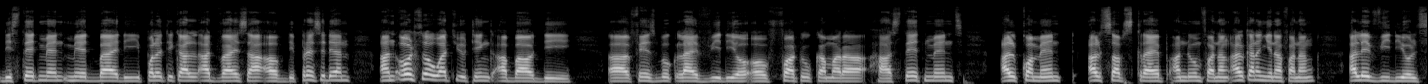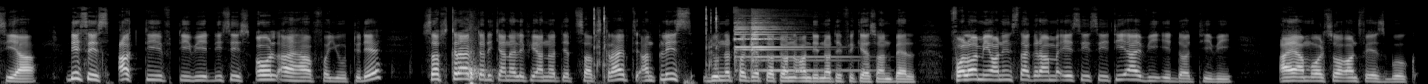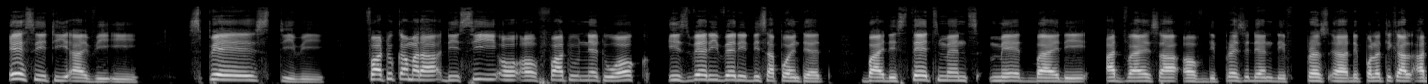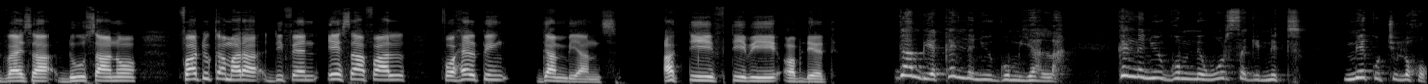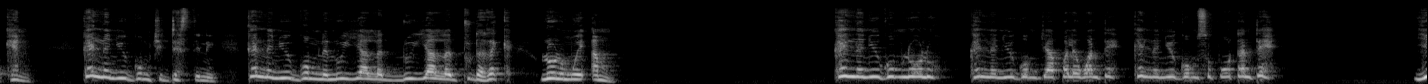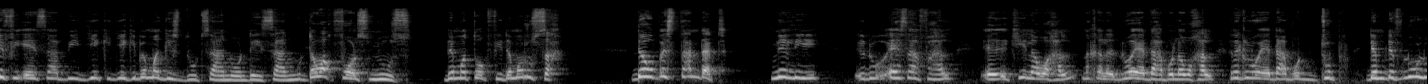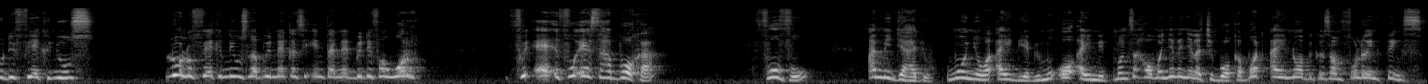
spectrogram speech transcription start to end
the statement made by the political advisor of the president and also what you think about the uh, Facebook live video of Fatu Kamara, her statements, al comment, al subscribe, andum fanang, al kanang yina fanang, ale video here. This is Active TV. This is all I have for you today. Subscribe to the channel if you are not yet subscribed. And please do not forget to turn on the notification bell. Follow me on Instagram, acctive.tv. I am also on Facebook, active space TV. Fatu Kamara, the CEO of Fatu Network, is very, very disappointed by the statements made by the advisor of the president, the, pres uh, the political advisor Dusano. Fatou Kamara defend Esafal for helping Gambians. Active TV update. Gambia kañ la ñuy gëm yàlla kañ la ñuy gëm ne wërsëgi nit nekkul ci loxo kenn kañ la ñuy gëm ci destiny kañ la ñuy gëm ne lu yàlla du yàlla tudda rek loolu mooy am kañ la ñuy gëm loolu kañ la ñuy gëm jàppale wante kañ la ñuy gëm supportante yëfi esa bii jékki-jékki ba ma gis duut saanoo ndeysaan mu daw ak false news dama toog fii dama rus sax daw ba standard ne lii du esa faal kii la waxal naka la looya daabo la waxal rek looya daabo tub dem def loolu di fake news loolu fake news la bu nekk si internet bi di fa wor fu fu esa bokka foofu Ami Jaaju moo ñëw a idea bi mu oo ay nit man sax xaw ma ñeneen ñi la ci bokka but I know because I'm following things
